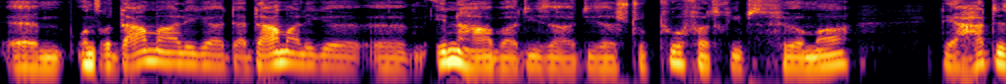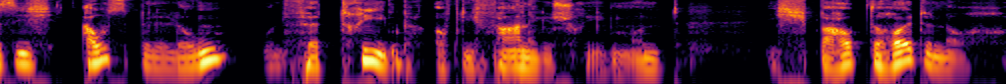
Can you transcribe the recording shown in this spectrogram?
ähm, unsere damalige, der damalige äh, Inhaber dieser, dieser Strukturvertriebsfirma, der hatte sich Ausbildung und Vertrieb auf die Fahne geschrieben. Und ich behaupte heute noch,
